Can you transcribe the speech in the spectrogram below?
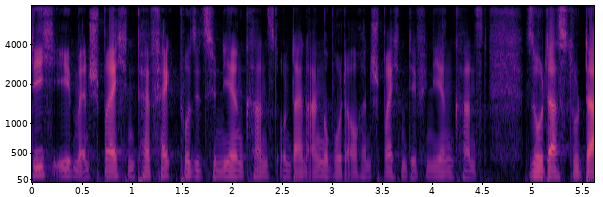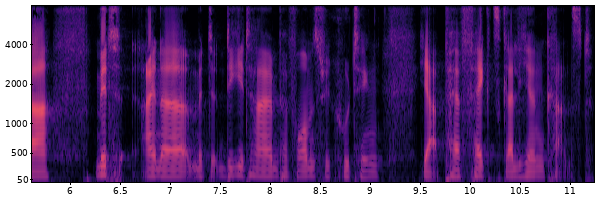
dich eben entsprechend perfekt positionieren kannst und dein Angebot auch entsprechend definieren kannst, so dass du da mit einer mit digitalem Performance Recruiting ja perfekt skalieren kannst.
